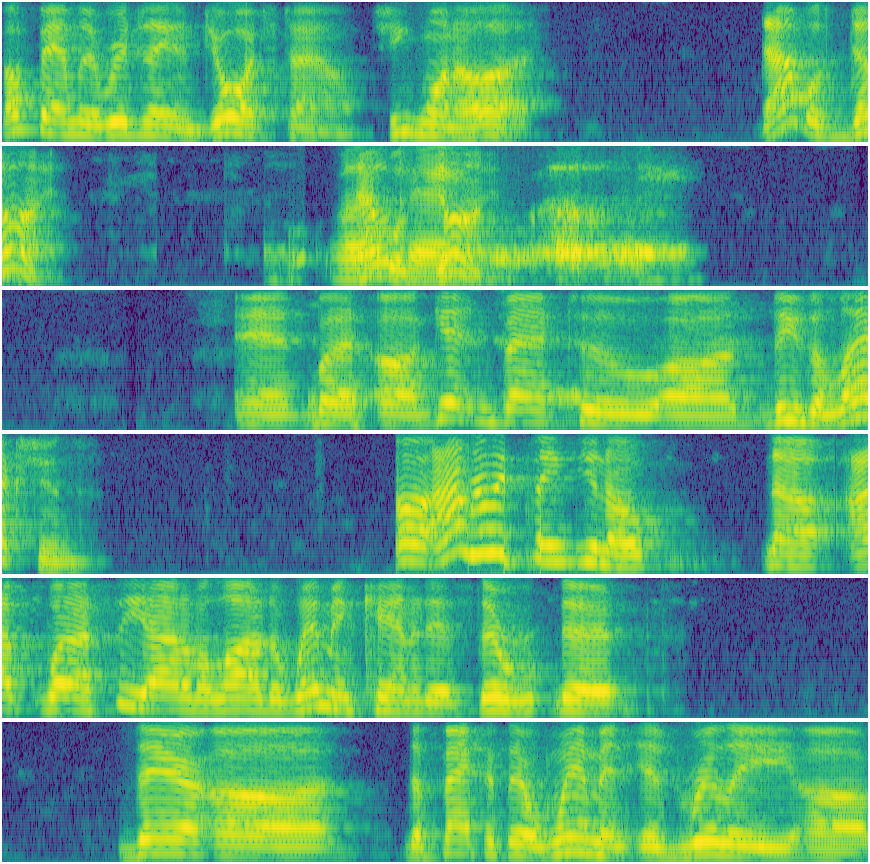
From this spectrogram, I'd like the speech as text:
her family originated in Georgetown. She's one of us." That was done. Well, that okay. was done. And but uh, getting back to uh, these elections, uh, I really think you know now I, what I see out of a lot of the women candidates, they're they're they're uh, the fact that they're women is really uh,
